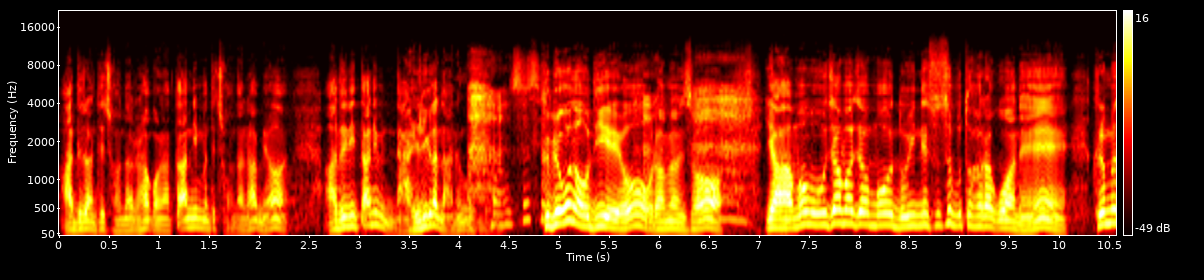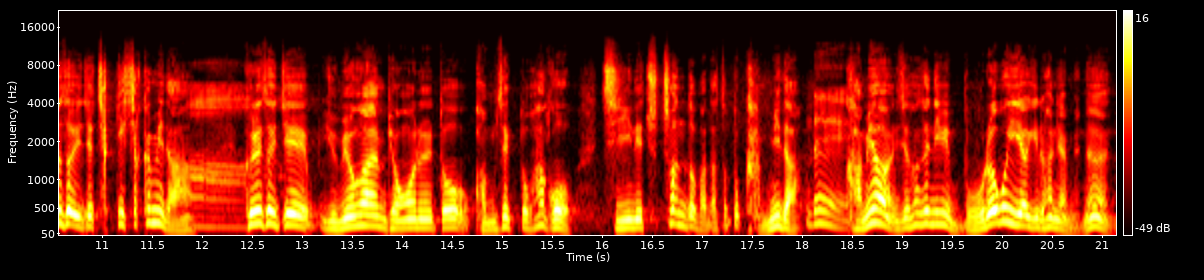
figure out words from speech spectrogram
아들한테 전화를 하거나 따님한테 전화를 하면 아들이 따님이 난리가 나는 거죠. 수술. 그 병원 어디예요? 라면서 야, 뭐 오자마자 뭐 노인네 수술부터 하라고 하네. 그러면서 이제 찾기 시작합니다. 아. 그래서 이제 유명한 병원을 또 검색도 하고 지인의 추천도 받아서 또 갑니다. 네. 가면 이제 선생님이 뭐라고 이야기를 하냐면은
